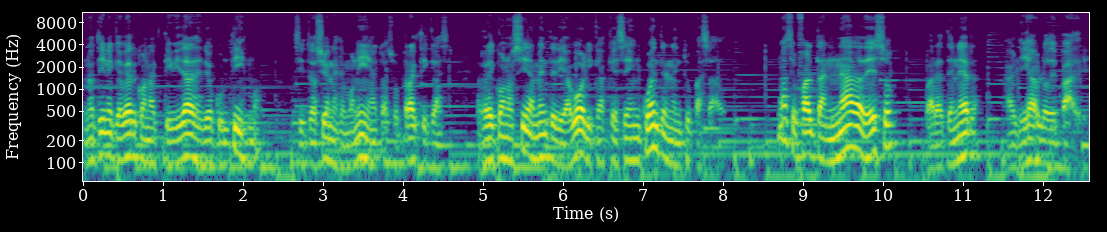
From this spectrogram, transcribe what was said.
no tiene que ver con actividades de ocultismo, situaciones demoníacas o prácticas reconocidamente diabólicas que se encuentren en tu pasado. No hace falta nada de eso para tener al diablo de padre.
